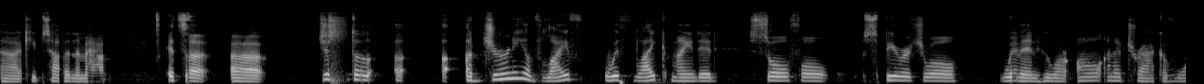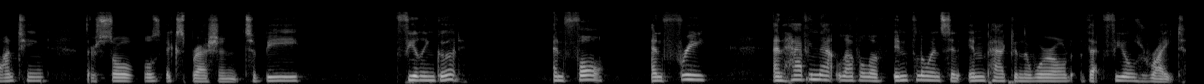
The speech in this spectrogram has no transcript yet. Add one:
uh, keeps helping them out. It's a, just a, a, a journey of life with like minded, soulful, spiritual women who are all on a track of wanting their soul's expression to be feeling good and full and free and having that level of influence and impact in the world that feels right.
